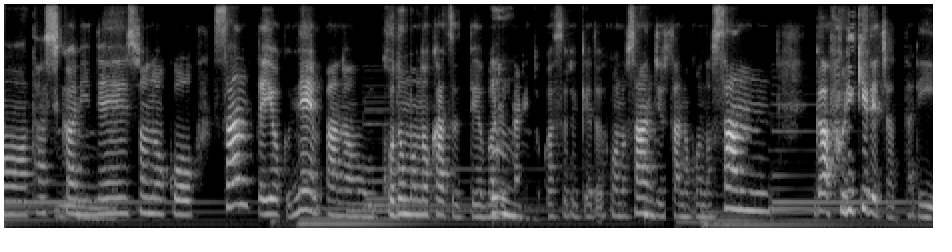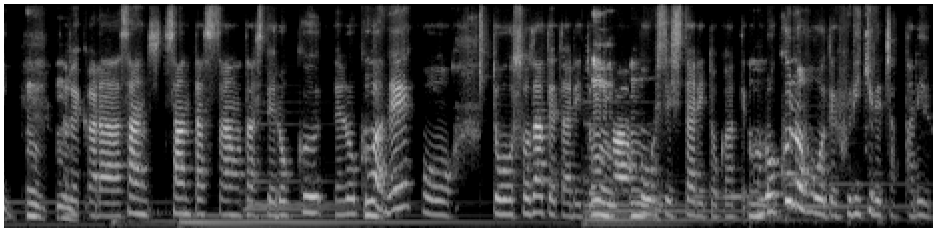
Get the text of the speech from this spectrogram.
あ確かにね、そのこう3ってよくねあの子供の数って呼ばれたりとかするけど、うん、この33のこの3が振り切れちゃったり、うんうん、それから 3, 3たす3を足して6で6はね、うん、こう人を育てたりとか、奉仕したりとかって、この6の方で振り切れちゃったり、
